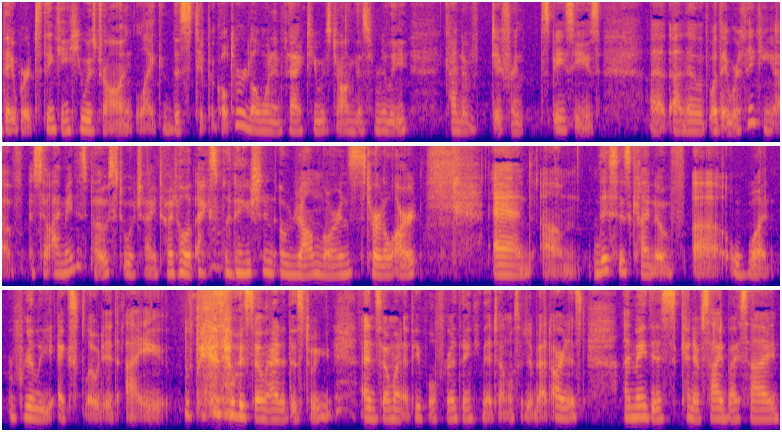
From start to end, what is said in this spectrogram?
they were thinking he was drawing like this typical turtle when in fact he was drawing this really kind of different species uh, than what they were thinking of. So I made this post, which I titled "Explanation of John Laurens Turtle Art," and um, this is kind of uh, what really exploded. I because I was so mad at this tweet and so mad at people for thinking that John was such a bad artist. I made this kind of side by side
